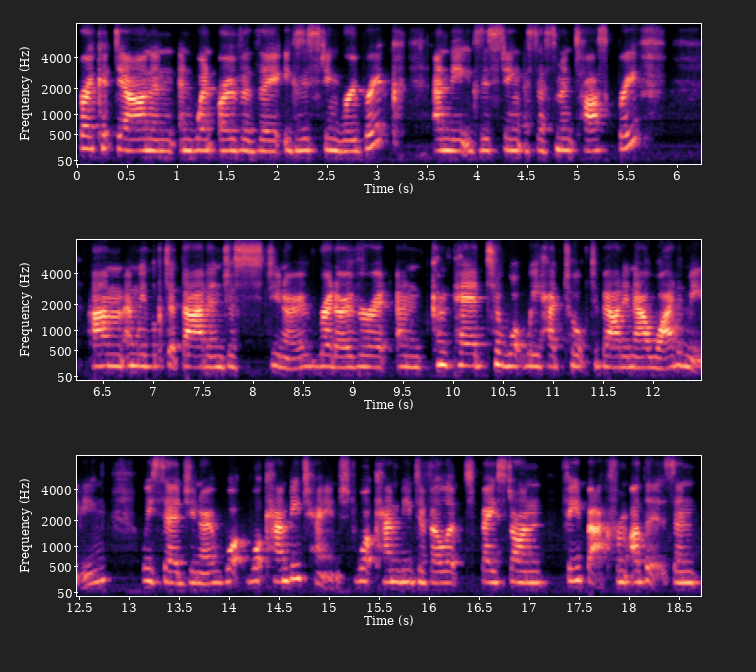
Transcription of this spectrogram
broke it down and, and went over the existing rubric and the existing assessment task brief um, and we looked at that and just, you know, read over it and compared to what we had talked about in our wider meeting, we said, you know, what, what can be changed? What can be developed based on feedback from others? And,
